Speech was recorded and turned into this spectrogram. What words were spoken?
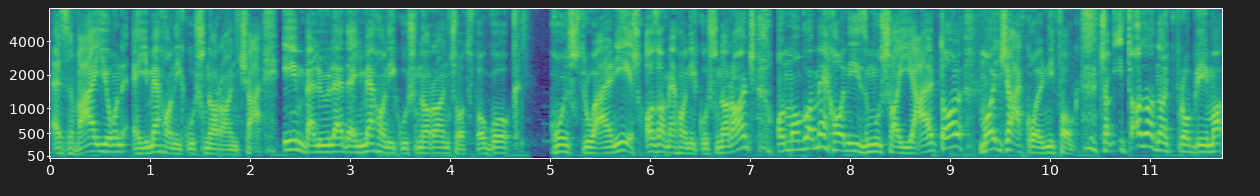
ez váljon egy mechanikus narancsá. Én belőled egy mechanikus narancsot fogok konstruálni, és az a mechanikus narancs a maga mechanizmusai által majd zsákolni fog. Csak itt az a nagy probléma,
